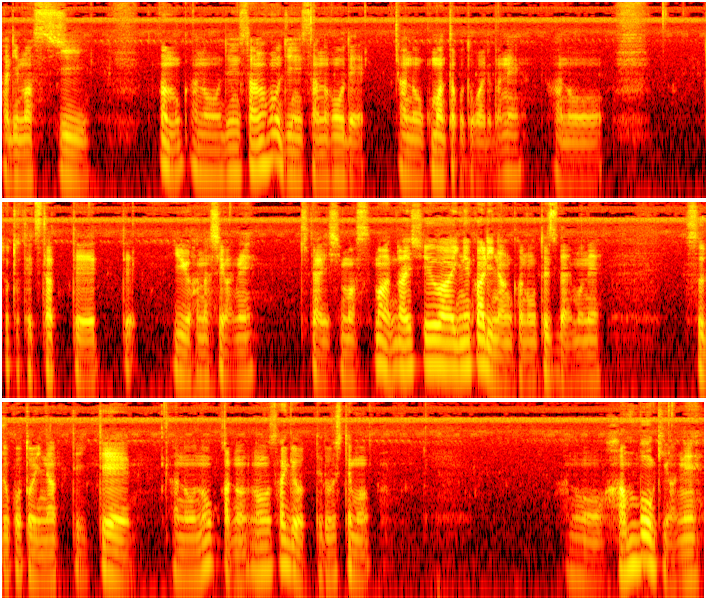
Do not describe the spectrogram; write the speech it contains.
ありますし、まあ、あの地主さんの方も地主さんの方であの困ったことがあればねあのちょっと手伝ってっていう話がね来たりします。まあ来週は稲刈りなんかのお手伝いもねすることになっていてあの農家の農作業ってどうしてもあの繁忙期がね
